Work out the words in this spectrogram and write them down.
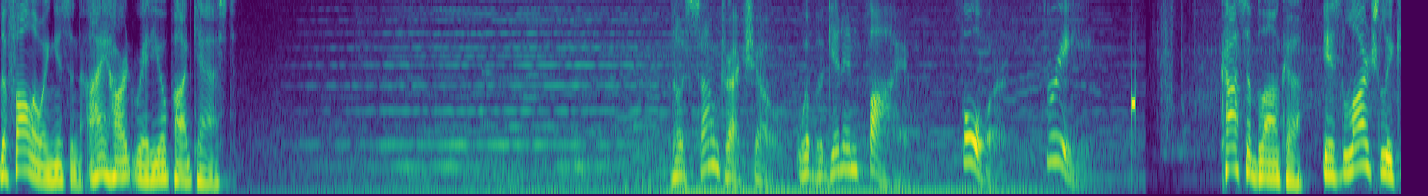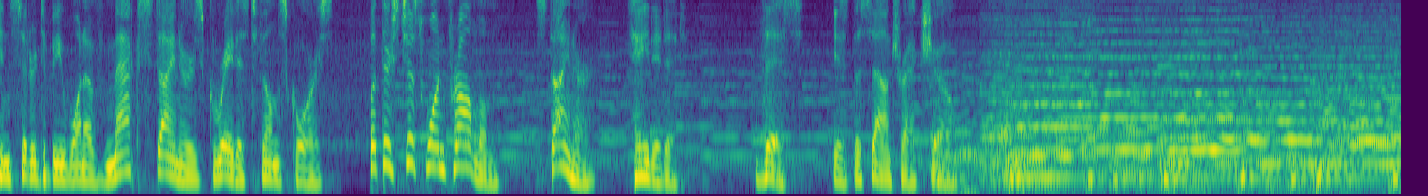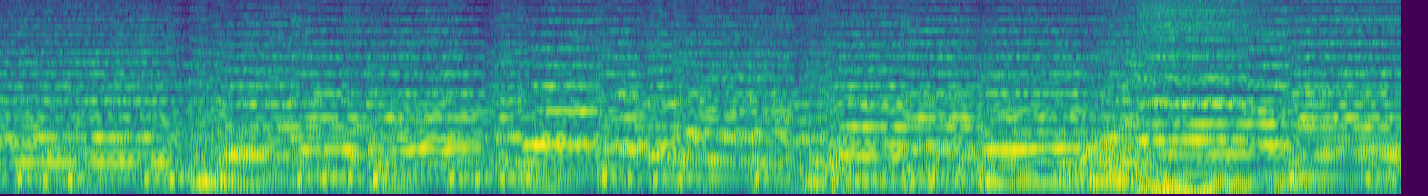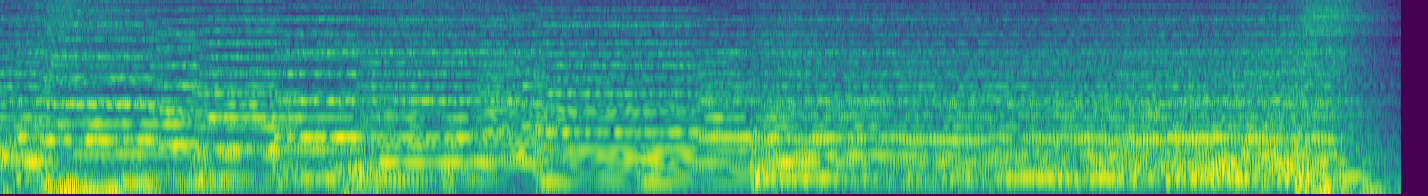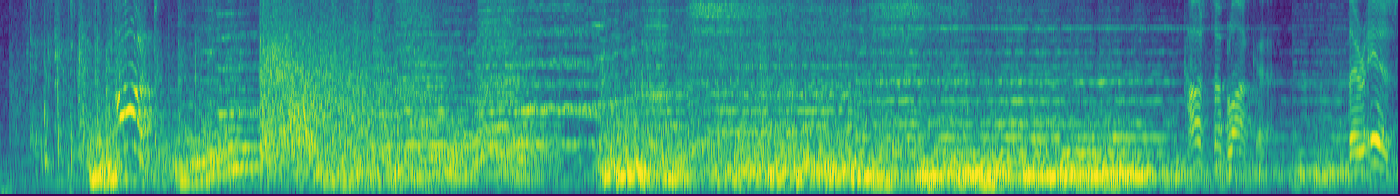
The following is an iHeartRadio podcast. The Soundtrack Show will begin in five, four, three. Casablanca is largely considered to be one of Max Steiner's greatest film scores. But there's just one problem Steiner hated it. This is the Soundtrack Show.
